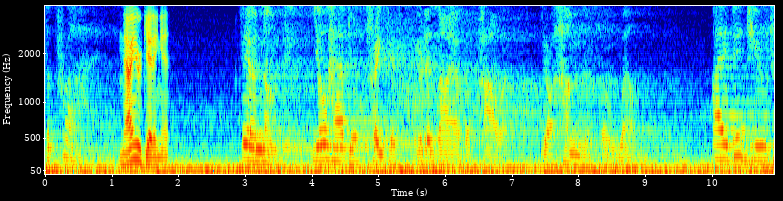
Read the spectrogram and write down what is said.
the prize. Now you're getting it. Fear not. You'll have your trinkets, your desire for power, your hunger for wealth. I bid you to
